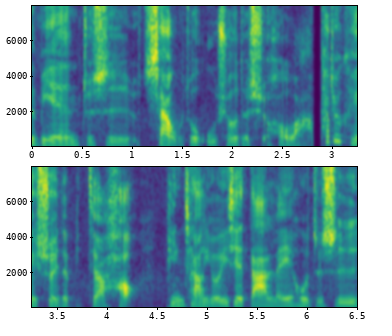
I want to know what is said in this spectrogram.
这边就是下午做午休的时候啊，他就可以睡得比较好。平常有一些打雷或者是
